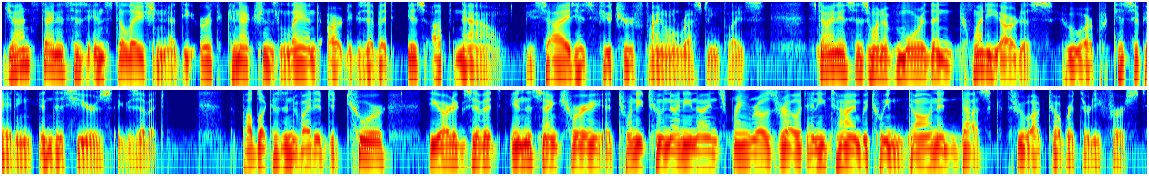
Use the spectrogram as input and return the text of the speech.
John Steinis's installation at the Earth Connections Land Art Exhibit is up now, beside his future final resting place. Steinis is one of more than 20 artists who are participating in this year's exhibit. The public is invited to tour the art exhibit in the sanctuary at 2299 Spring Rose Road anytime between dawn and dusk through October 31st.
